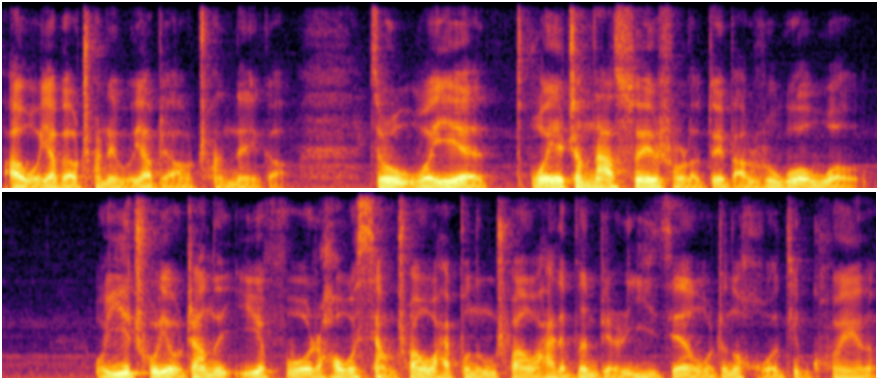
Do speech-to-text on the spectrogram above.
啊我要不要穿这个，我要不要穿那个，就是我也我也这么大岁数了，对吧？如果我。我衣橱里有这样的衣服，然后我想穿我还不能穿，我还得问别人意见，我真的活得挺亏的。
